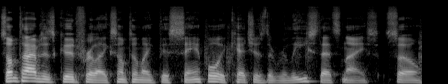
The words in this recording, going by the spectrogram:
Sometimes it's good for like something like this sample. It catches the release. That's nice. So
